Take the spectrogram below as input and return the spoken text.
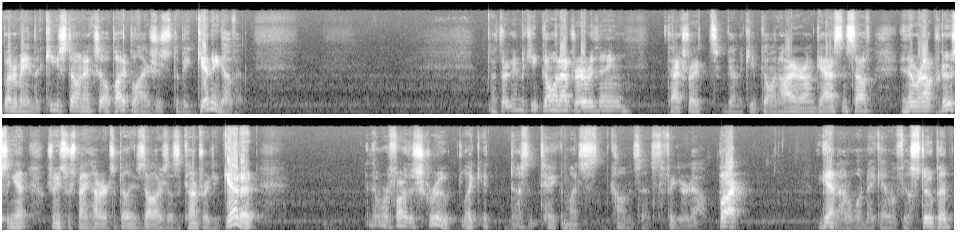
But I mean, the Keystone XL pipeline is just the beginning of it. If they're going to keep going after everything, tax rates are going to keep going higher on gas and stuff, and then we're not producing it, which means we're spending hundreds of billions of dollars as a country to get it, and then we're farther screwed. Like, it doesn't take much common sense to figure it out. But, again, I don't want to make anyone feel stupid.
